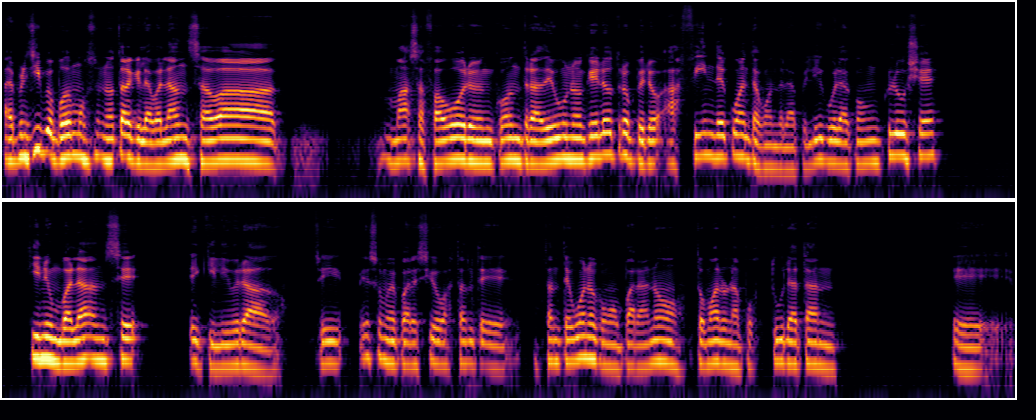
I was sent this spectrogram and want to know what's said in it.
al principio podemos notar que la balanza va más a favor o en contra de uno que el otro, pero a fin de cuentas, cuando la película concluye, tiene un balance equilibrado. ¿sí? Eso me pareció bastante, bastante bueno como para no tomar una postura tan eh,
